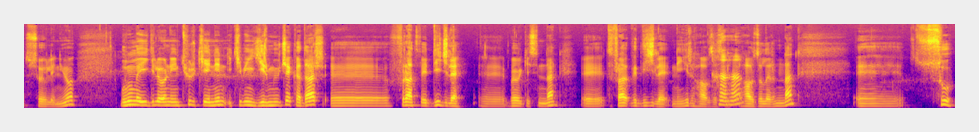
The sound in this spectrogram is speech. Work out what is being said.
söyleniyor. Bununla ilgili örneğin Türkiye'nin 2023'e kadar e, Fırat ve Dicle e, bölgesinden e, Fırat ve Dicle nehir havzası, Hı hı. havzalarından e, su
